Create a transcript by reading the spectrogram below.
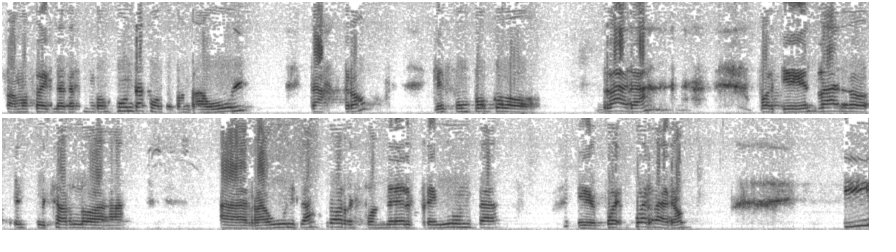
famosa declaración conjunta junto con Raúl Castro, que fue un poco rara, porque es raro escucharlo a a Raúl Castro responder preguntas. Eh, fue, fue raro. Y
